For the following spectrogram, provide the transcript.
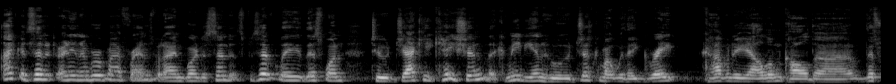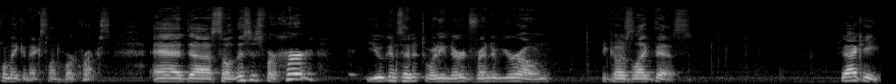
I could send it to any number of my friends, but I'm going to send it specifically, this one, to Jackie Kashian, the comedian who just came out with a great comedy album called uh, This Will Make an Excellent Horcrux. And uh, so this is for her. You can send it to any nerd friend of your own. It goes like this Jackie,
